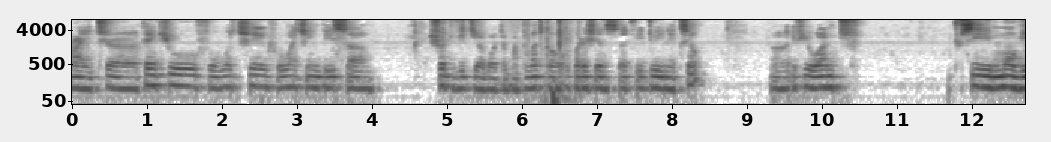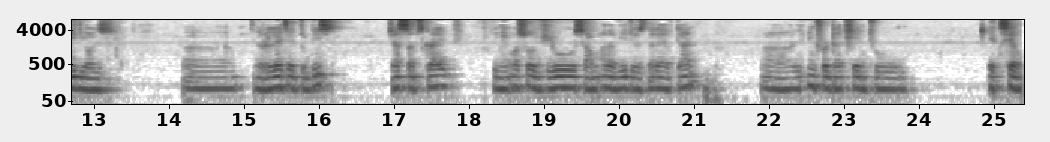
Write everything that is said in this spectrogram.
Right uh, thank you for watching for watching this uh, short video about the mathematical operations that we do in excel. Uh, if you want to see more videos uh, related to this just subscribe. You may also view some other videos that i have done uh, introduction to excel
